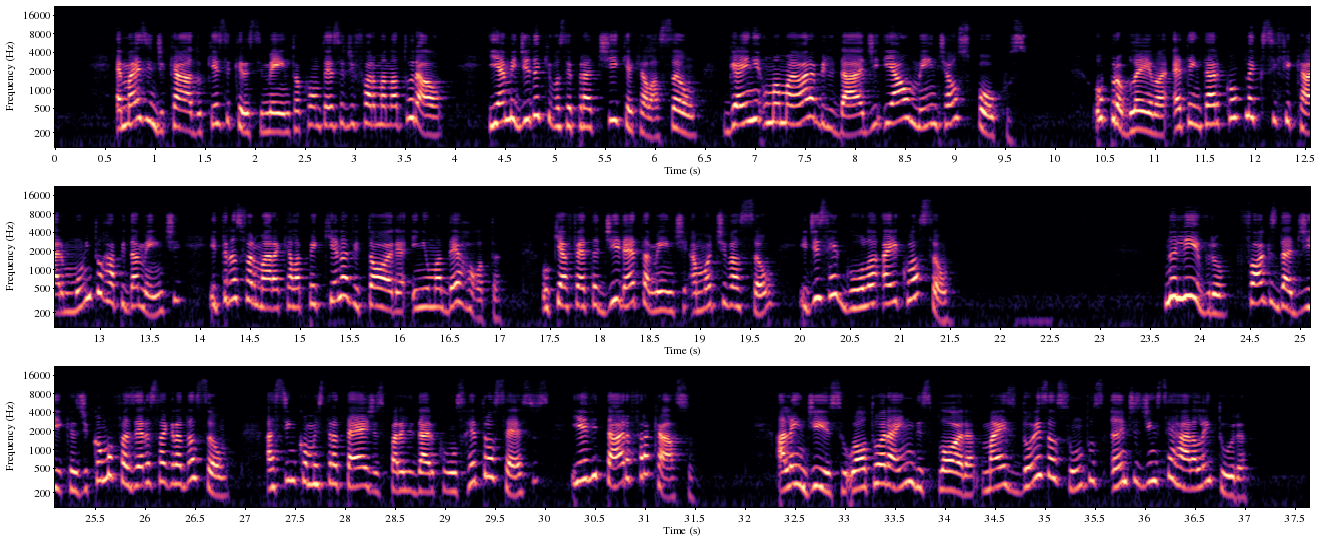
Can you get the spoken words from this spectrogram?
É mais indicado que esse crescimento aconteça de forma natural, e à medida que você pratique aquela ação, ganhe uma maior habilidade e aumente aos poucos. O problema é tentar complexificar muito rapidamente e transformar aquela pequena vitória em uma derrota, o que afeta diretamente a motivação e desregula a equação. No livro, Fox dá dicas de como fazer essa gradação, assim como estratégias para lidar com os retrocessos e evitar o fracasso. Além disso, o autor ainda explora mais dois assuntos antes de encerrar a leitura.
